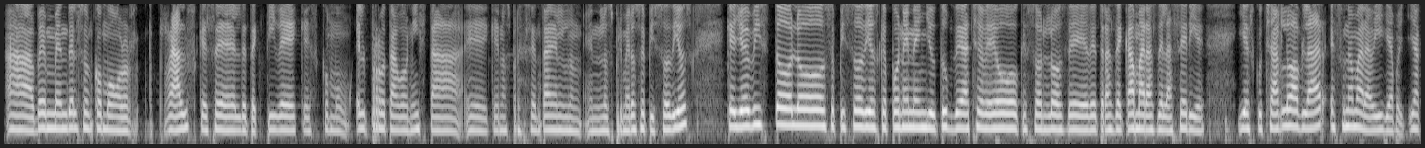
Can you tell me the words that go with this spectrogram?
a Ben Mendelssohn como Ralph, que es el detective, que es como el protagonista eh, que nos presentan en, en los primeros episodios. Que yo he visto los episodios que ponen en YouTube de HBO, que son los de detrás de cámaras de la serie, y escucharlo hablar es una maravilla. Ya,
